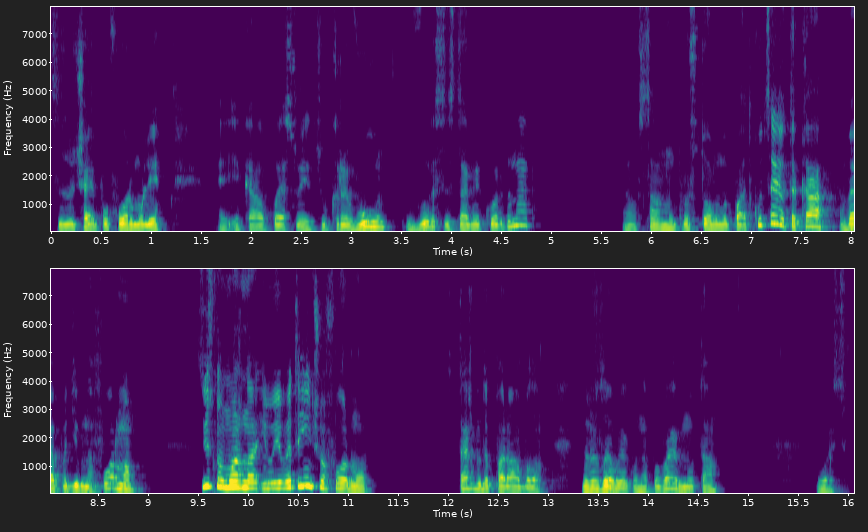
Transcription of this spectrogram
зазвичай по формулі, е, яка описує цю криву в системі координат. В самому простому випадку. Це така В-подібна форма. Звісно, можна і уявити іншу форму. Це теж буде парабола. Неважливо, як вона повернута. Ось.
